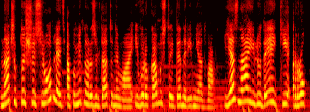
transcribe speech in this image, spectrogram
начебто щось роблять, а помітного результату немає, і ви роками стоїте на рівні А2. Я знаю людей, які роками,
